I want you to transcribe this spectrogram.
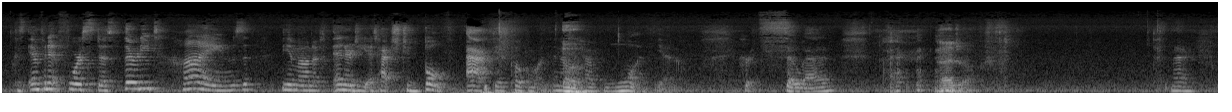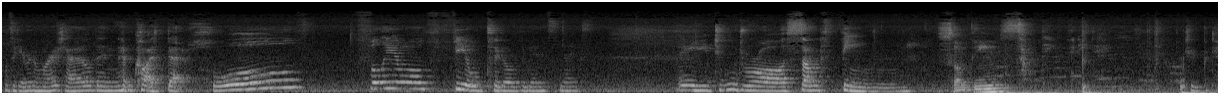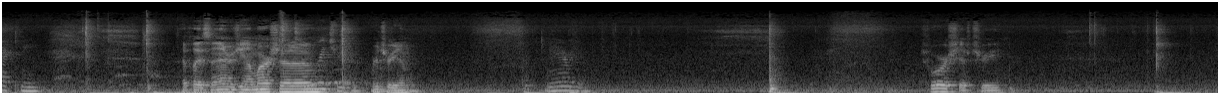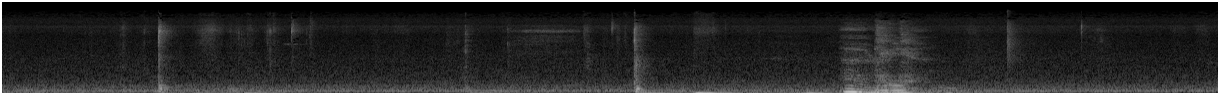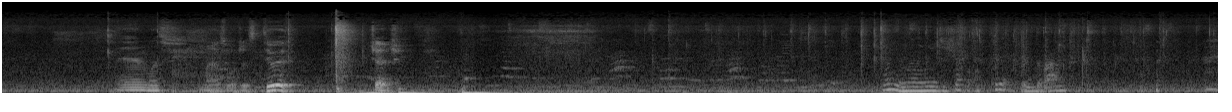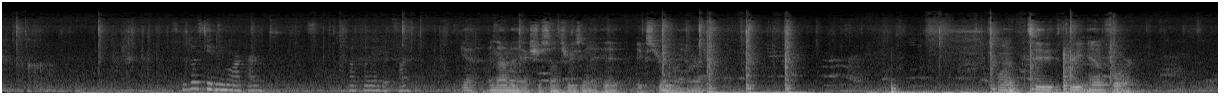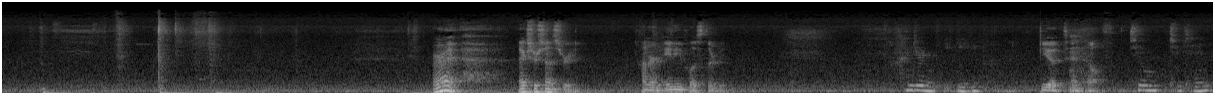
Because Infinite Force does 30 times the amount of energy attached to both active Pokemon. And I only uh-huh. have one. Yeah, no. Hurts so bad. Agile. Doesn't matter. Once I get rid of Marshadow, then I've got that whole fully old field to go up against next. I need to draw something. Something. Something, anything. To protect me. I place an energy on Marshadow. Retreat. him. Retreat him. There we go. For Shiftry. Alrighty. And let's might as do it. Judge. I don't really need to shuffle. Put it towards the bottom. So just give me more cards. Hopefully I get something. Yeah, and now my extra sensory is gonna hit extremely hard. One, two, three, and four. Extra sensory. 180 plus 30. 180. You have 10 health. Two, to 10?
